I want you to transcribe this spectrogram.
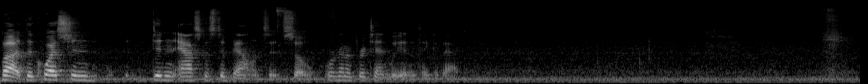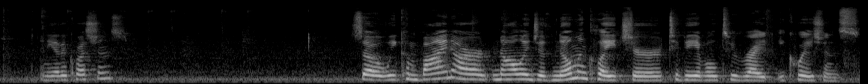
But the question didn't ask us to balance it, so we're going to pretend we didn't think of that. Any other questions? So we combine our knowledge of nomenclature to be able to write equations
